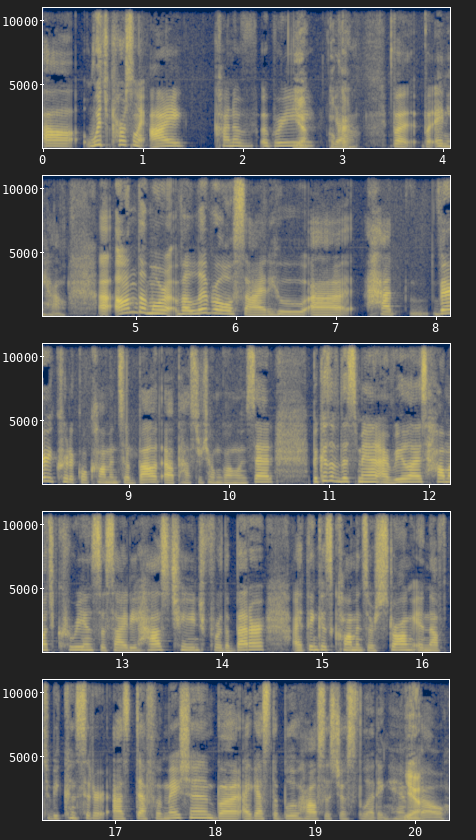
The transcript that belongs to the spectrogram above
Uh, which personally, I kind of agree. Yeah. Okay. yeah. But but anyhow, uh, on the more of a liberal side, who uh, had very critical comments about uh, Pastor Chung Kwang-hoon said, because of this man, I realize how much Korean society has changed for the better. I think his comments are strong enough to be considered as defamation, but I guess the Blue House is just letting him yeah. go.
